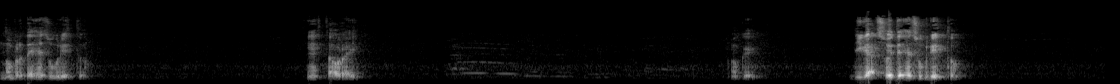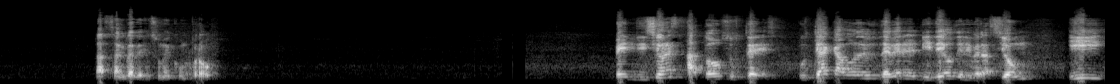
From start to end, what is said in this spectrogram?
Nombre de Jesucristo. ¿Quién está ahora ahí? Ok. Diga, soy de Jesucristo. La sangre de Jesús me compró. Bendiciones a todos ustedes. Usted acabó de, ver el video de liberación y,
